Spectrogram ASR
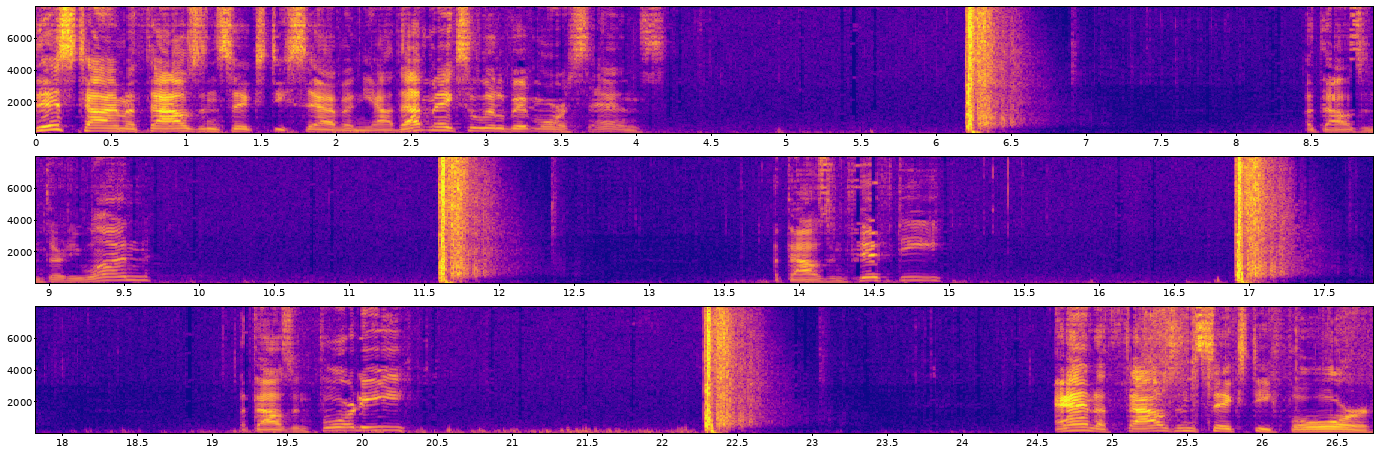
This time 1067. Yeah, that makes a little bit more sense. 1031. 1050. 1040. And 1064.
